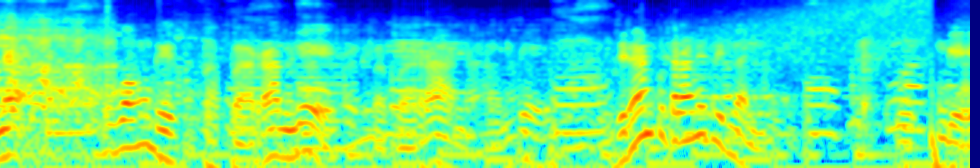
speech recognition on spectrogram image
Nek wong nggih babaran nggih, babaran. Nggih. Jenengan putrane pinten? Nggih.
